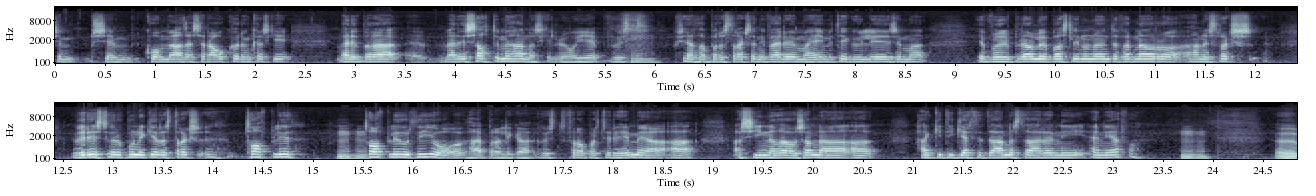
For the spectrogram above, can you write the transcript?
sem, sem komu að þessar ákvörðum kannski verði bara verði sáttu með hana skilur og ég þú veist, Mm. sér það bara strax hann í færi um að heimi teku í liði sem að er búin að vera í brjálugu basli núna undarfærin ár og hann er strax virðist vera búin að gera strax eh, topplið Mhm. topplið úr því og, það er bara líka veist, frábært fyrir heimi að- að að sína það og sanna að, að hann geti gert þetta annar staðar en í, en í FH Mm -hmm. uh,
